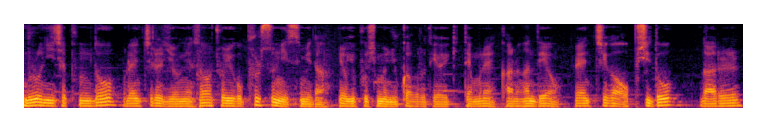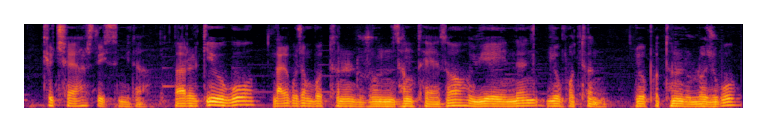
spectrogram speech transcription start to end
물론 이 제품도 렌치를 이용해서 조이고 풀 수는 있습니다. 여기 보시면 육각으로 되어 있기 때문에 가능한데요. 렌치가 없이도 날을 교체할 수 있습니다. 날을 끼우고 날 고정 버튼을 누른 상태에서 위에 있는 이 버튼, 이 버튼을 눌러주고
